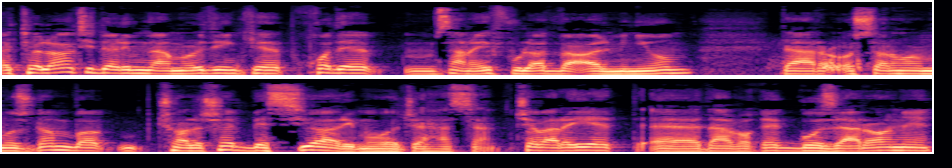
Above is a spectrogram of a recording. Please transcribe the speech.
اطلاعاتی داریم در مورد اینکه خود صنایع فولاد و آلومینیوم در استان هرمزگان با چالش های بسیاری مواجه هستند. چه برای در واقع گذران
